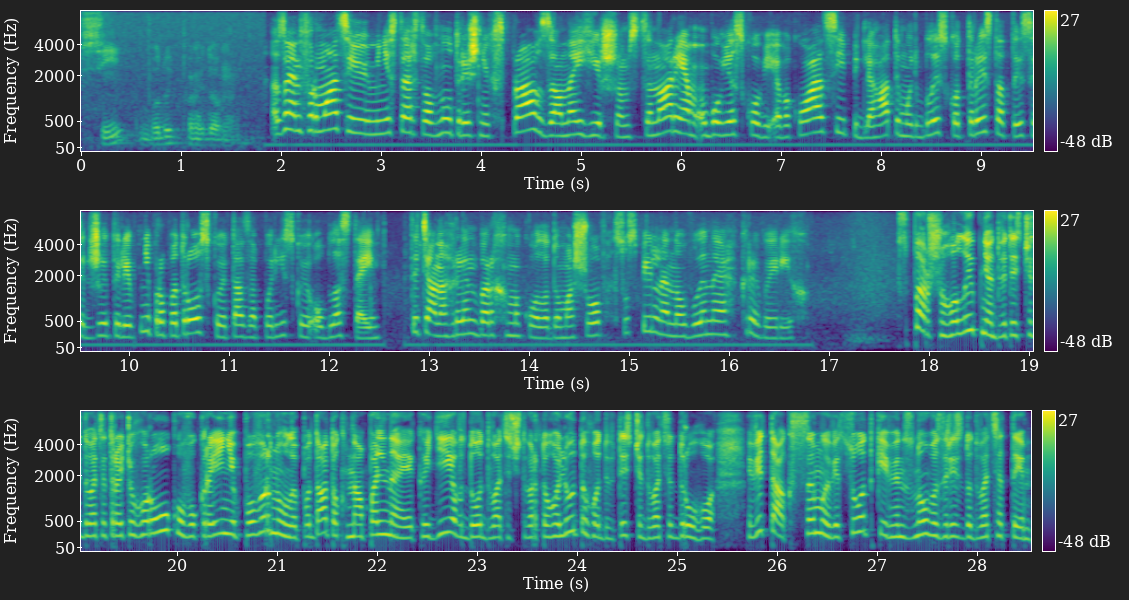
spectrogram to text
всі будуть повідомлені. За інформацією Міністерства внутрішніх справ, за найгіршим сценарієм обов'язковій евакуації підлягатимуть близько 300 тисяч жителів Дніпропетровської та Запорізької областей. Тетяна Гринберг, Микола Домашов, Суспільне новини, Кривий Ріг. З 1 липня 2023 року в Україні повернули податок на пальне, який діяв до 24 лютого 2022. Відтак, з 7% він знову зріс до 20%.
